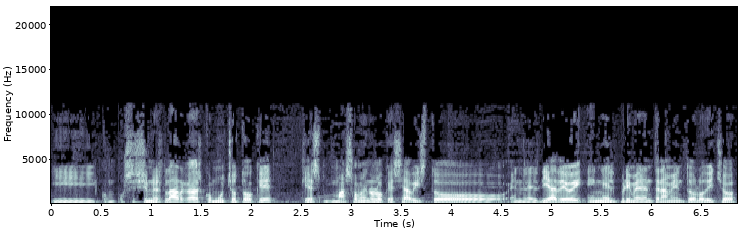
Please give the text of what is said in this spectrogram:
y con posesiones largas, con mucho toque, que es más o menos lo que se ha visto en el día de hoy, en el primer entrenamiento, lo dicho,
